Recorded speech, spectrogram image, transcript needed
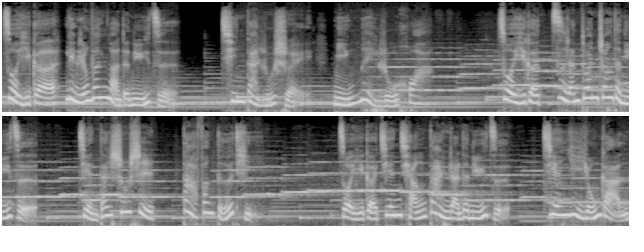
做一个令人温暖的女子，清淡如水。明媚如花，做一个自然端庄的女子，简单舒适，大方得体；做一个坚强淡然的女子，坚毅勇敢，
